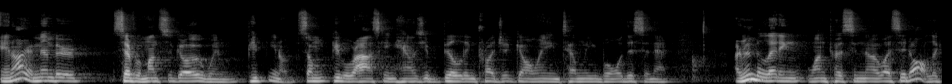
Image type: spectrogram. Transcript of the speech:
And I remember several months ago when people, you know, some people were asking, how's your building project going? Tell me more, this and that. I remember letting one person know, I said, oh, look,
